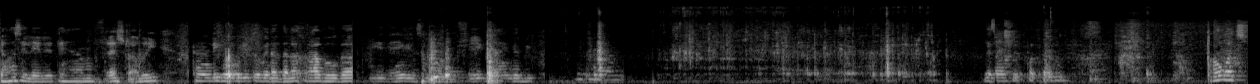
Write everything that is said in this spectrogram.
यहाँ से ले लेते हैं हम फ्रेश स्ट्रॉबेरी ठंडी होगी तो मेरा गला ख़राब होगा। ये देंगे इसमें हम शेक खाएँगे अभी। हाउ मच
